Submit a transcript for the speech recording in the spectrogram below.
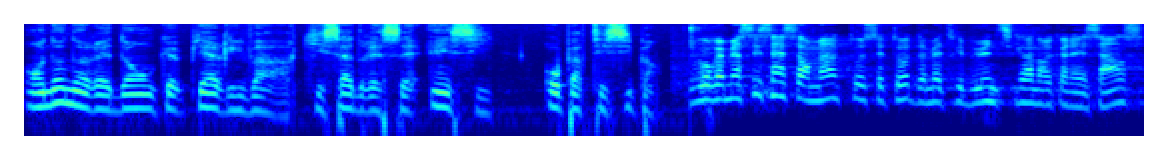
on honorait donc Pierre Rivard qui s'adressait ainsi aux participants. Je vous remercie sincèrement, tous et toutes, de m'attribuer une si grande reconnaissance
